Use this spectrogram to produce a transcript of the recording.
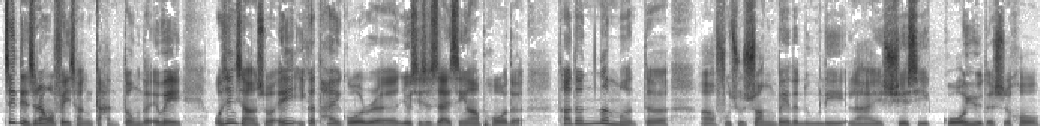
这点是让我非常感动的，因为我心想说，诶，一个泰国人，尤其是在新加坡的，他都那么的呃付出双倍的努力来学习国语的时候，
